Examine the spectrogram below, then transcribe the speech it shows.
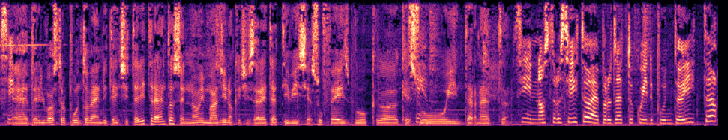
Sì. eh, per il vostro punto vendita in città di Trento, se no immagino che ci sarete attivi sia su Facebook eh, che Sì. su internet. Sì, il nostro sito è progettoquid.it,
